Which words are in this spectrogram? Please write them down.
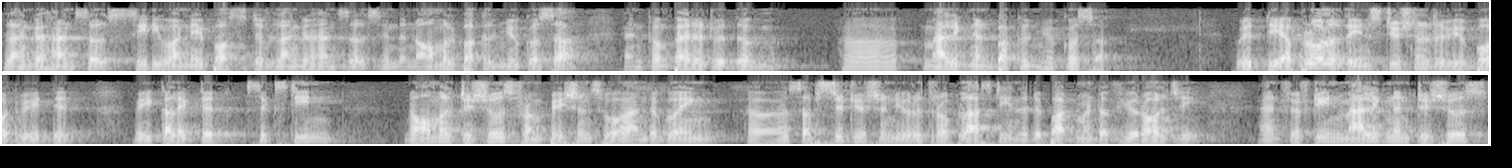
Langerhans cells, CD1A positive Langerhans cells in the normal buccal mucosa and compare it with the uh, malignant buccal mucosa. With the approval of the Institutional Review Board, we did we collected 16 normal tissues from patients who are undergoing uh, substitution urethroplasty in the Department of Urology and 15 malignant tissues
